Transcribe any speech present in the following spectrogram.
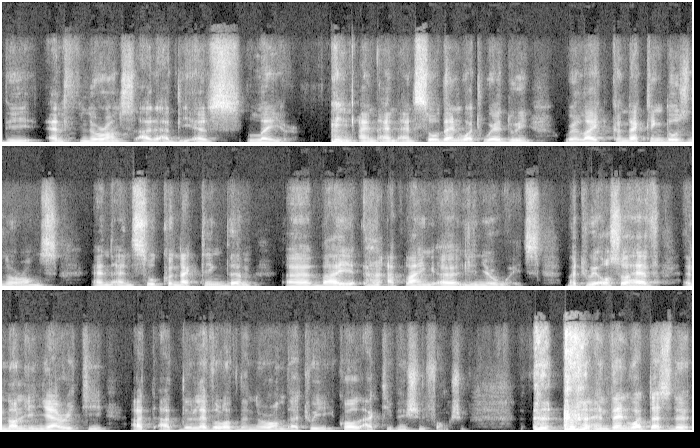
the nth neurons at, at the else layer. and, and, and so then what we're doing, we're like connecting those neurons and, and so connecting them uh, by applying uh, linear weights. But we also have a nonlinearity at, at the level of the neuron that we call activation function. and then what does the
